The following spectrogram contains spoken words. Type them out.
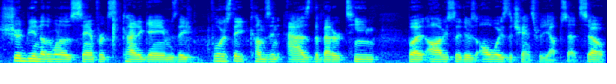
should be another one of those Samford kind of games. They Florida State comes in as the better team, but obviously there's always the chance for the upset. So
